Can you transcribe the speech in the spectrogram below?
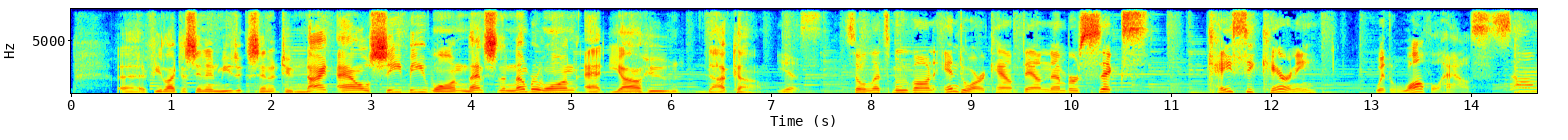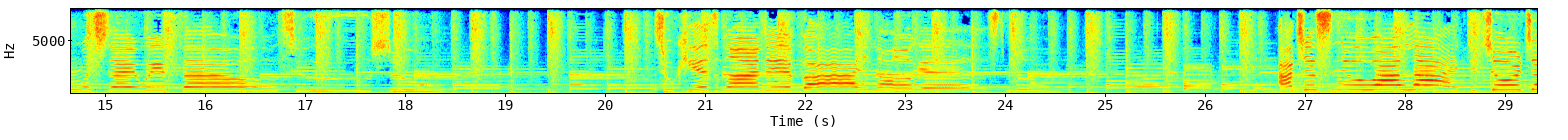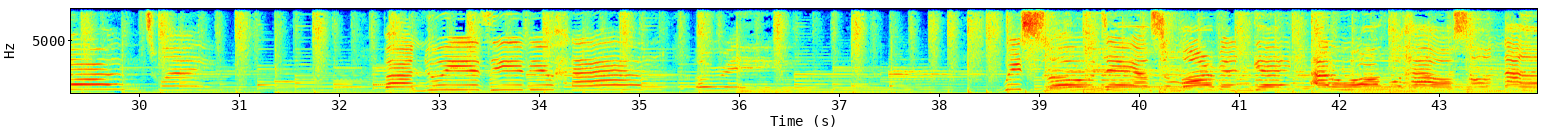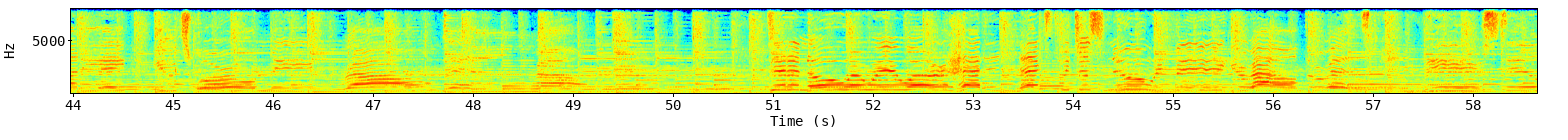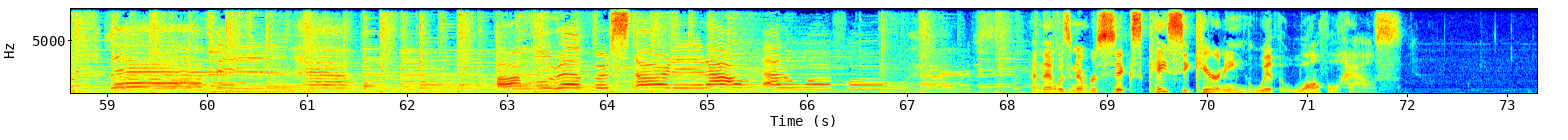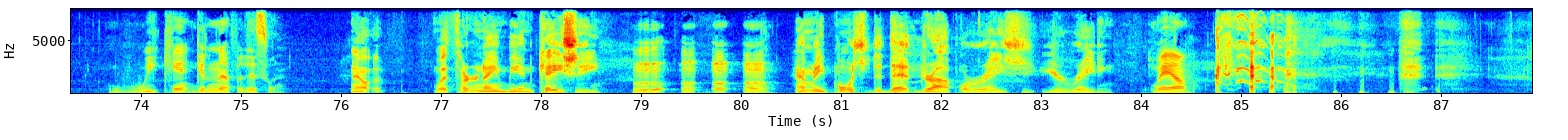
uh, if you'd like to send in music, send it to Night Owl CB1. That's the number one at yahoo.com. Yes. So let's move on into our countdown. Number six, Casey Kearney with Waffle House. Some would say we fell too soon. Two kids blinded by an August moon. I just knew And that was number six, Casey Kearney with Waffle House. We can't get enough of this one. Now, with her name being Casey, how many points did that drop or raise your rating? Well,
